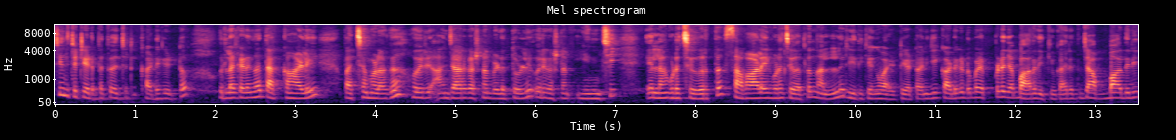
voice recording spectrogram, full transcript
ചീനിച്ചട്ടി എടുപ്പത്ത് വെച്ചിട്ട് കടുകിട്ടു. ഉരുളക്കിഴങ്ങ് തക്കാളി പച്ചമുളക് ഒരു അഞ്ചാറ് കഷ്ണം വെളുത്തുള്ളി ഒരു കഷ്ണം ഇഞ്ചി എല്ലാം കൂടെ ചേർത്ത് സവാളയും കൂടെ ചേർത്ത് നല്ല രീതിക്ക് അങ്ങ് വഴട്ടി കേട്ടോ. എനിക്ക് കടുക് ഇടുമ്പോൾ എപ്പോഴും ഞാൻ മാറി നിൽക്കും. കാര്യം വെച്ചാൽ അമ്പാതിരി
